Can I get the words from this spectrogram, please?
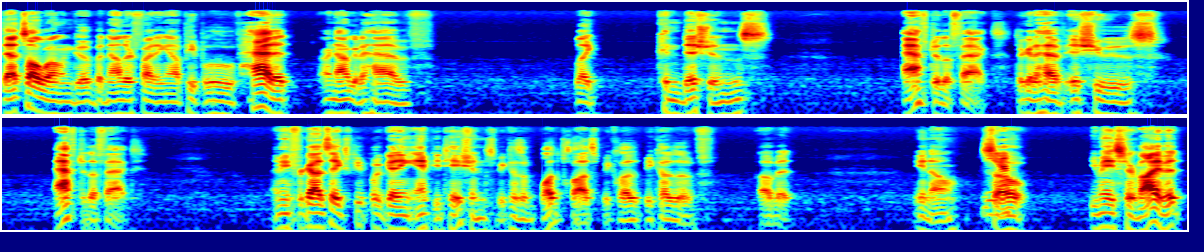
that's all well and good, but now they're finding out people who've had it are now going to have like conditions after the fact. They're going to have issues after the fact. I mean, for God's sakes, people are getting amputations because of blood clots because because of of it. You know, so you may survive it,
